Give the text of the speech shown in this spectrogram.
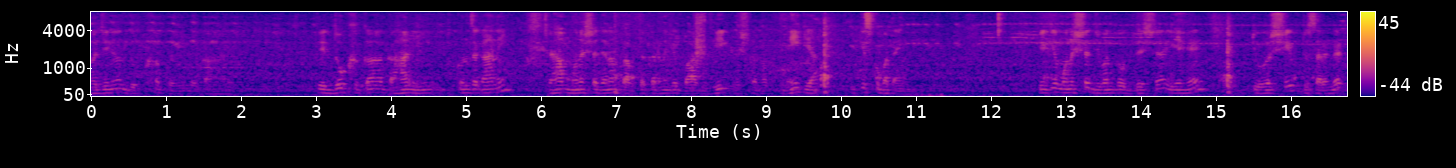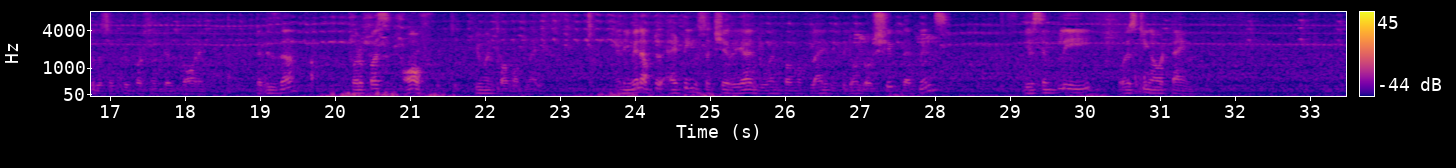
भजनो दुख को ही कहा रहे ये दुख का कहानी कौन सा कहानी? जहाँ मनुष्य जन्म प्राप्त करने के बाद भी कृष्ण भक्ति नहीं किया, ये किसको बताएँगे? क्योंकि मनुष्य जीवन का उद्देश्य ये है to worship to surrender to the supreme personality of god that is the purpose of human form of life. And even after attaining such a rare human form of life, if we don't worship, that means we are simply wasting our time.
